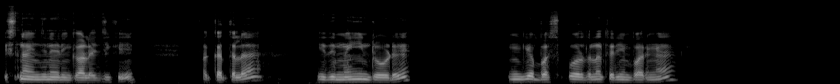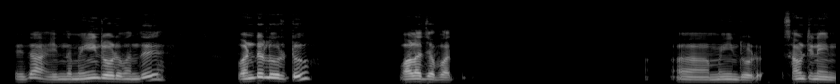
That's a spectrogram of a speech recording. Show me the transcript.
Krishna engineering காலேஜுக்கு பக்கத்தில் இது மெயின் ரோடு இங்கே பஸ் போகிறதெல்லாம் தெரியும் பாருங்கள் சரிதா? இந்த மெயின் ரோடு வந்து Vandalur to Walajabad. Main road seventy nine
